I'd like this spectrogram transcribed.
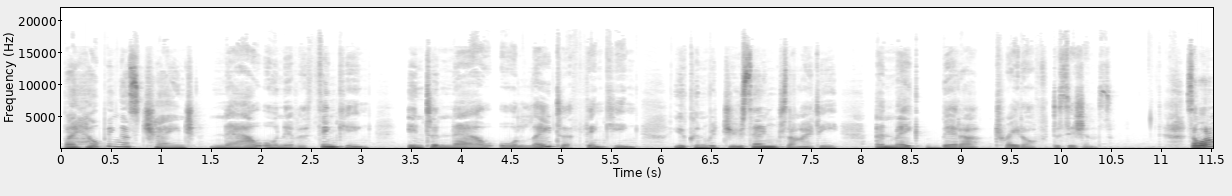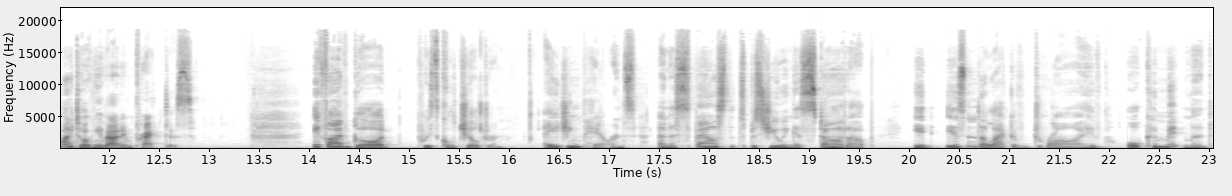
By helping us change now or never thinking into now or later thinking, you can reduce anxiety and make better trade off decisions. So, what am I talking about in practice? If I've got preschool children, aging parents, and a spouse that's pursuing a startup, it isn't a lack of drive or commitment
